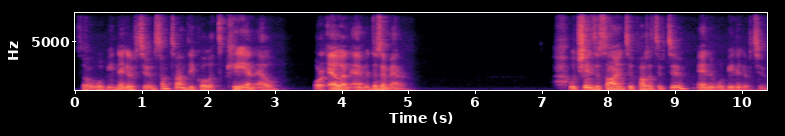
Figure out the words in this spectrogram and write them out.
So it will be negative 2. Sometimes they call it k and l or l and m, it doesn't matter. We change the sign to positive 2 and it will be negative 2.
